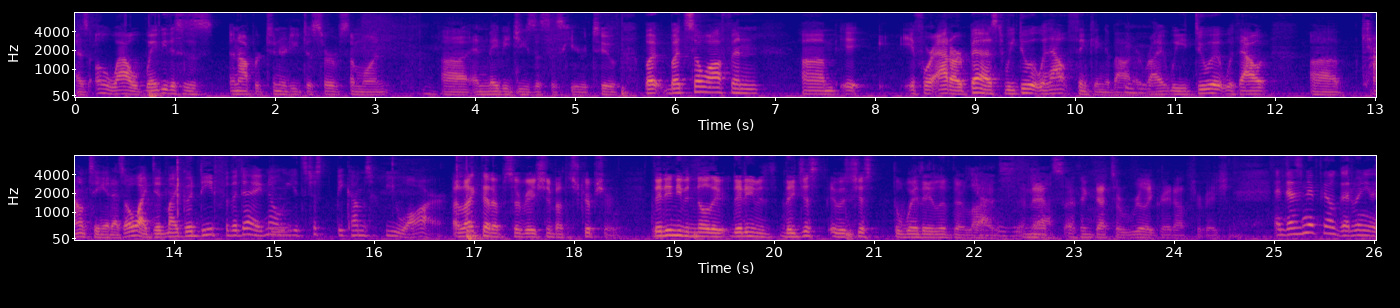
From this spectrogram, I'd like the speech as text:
as oh wow maybe this is an opportunity to serve someone, uh, and maybe Jesus is here too. But but so often, um, it, if we're at our best, we do it without thinking about mm-hmm. it, right? We do it without. Uh, counting it as oh I did my good deed for the day. No, mm-hmm. it just becomes who you are. I like that observation about the scripture they didn't even know they they didn't even they just it was just the way they lived their lives. Yeah. and that's yeah. i think that's a really great observation. And doesn't it feel good when you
